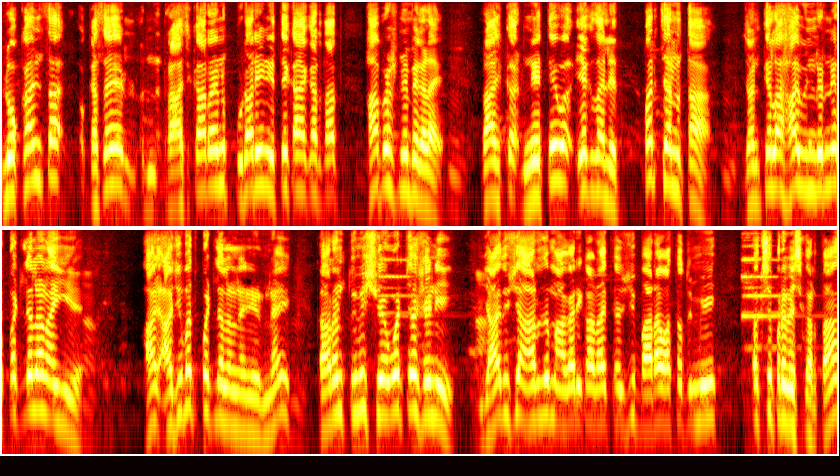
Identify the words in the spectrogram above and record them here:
लोकांचा कसं आहे राजकारण पुढारी नेते काय करतात हा प्रश्न वेगळा आहे. राजकार नेते व- एक झालेत पण जनता. जनतेला हा निर्णय पटलेला नाहीये. अजिबात पटलेला नाही निर्णय. कारण तुम्ही शेवटच्या क्षणी ज्या दिवशी अर्ज माघारी काढाय त्या दिवशी बारा वाजता तुम्ही पक्ष प्रवेश करता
